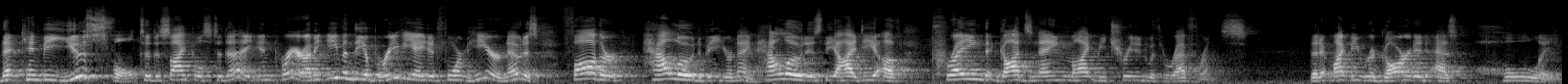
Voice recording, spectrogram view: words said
that can be useful to disciples today in prayer. I mean, even the abbreviated form here, notice, Father, hallowed be your name. Hallowed is the idea of praying that God's name might be treated with reverence, that it might be regarded as holy.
